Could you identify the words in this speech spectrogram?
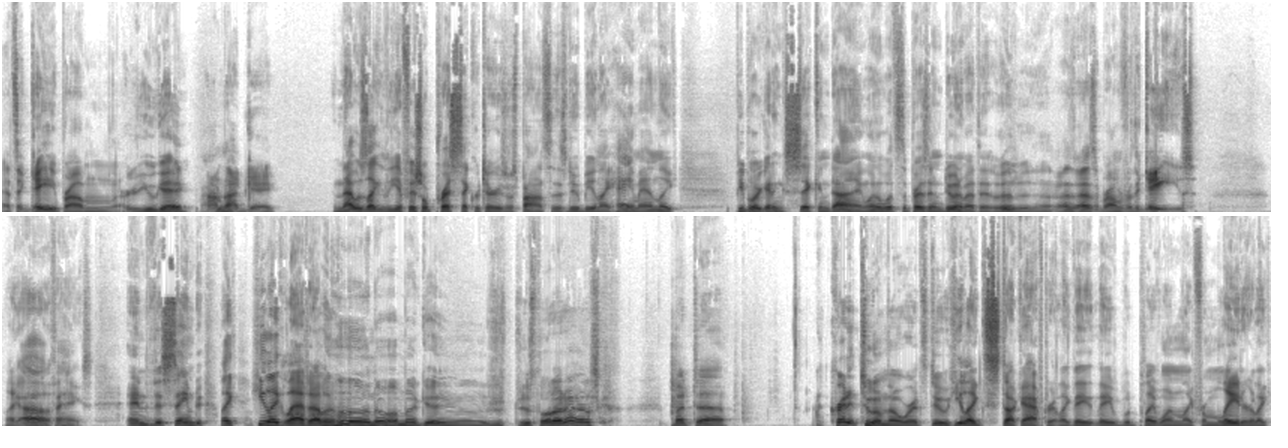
that's a gay problem. Are you gay? I'm not gay. And that was like the official press secretary's response to this dude being like, "Hey, man, like." People are getting sick and dying. What's the president doing about this? That's a problem for the gays. Like, oh, thanks. And the same, like, he like laughed out, like, oh no, I'm not gay. I just, just thought I'd ask. But uh, credit to him though, where it's due, he like stuck after it. Like they they would play one like from later, like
